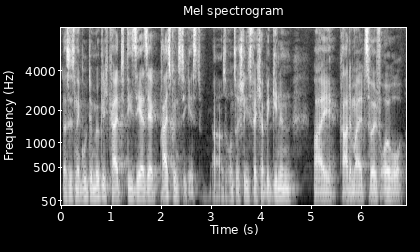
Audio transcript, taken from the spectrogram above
Das ist eine gute Möglichkeit, die sehr, sehr preisgünstig ist. Also unsere Schließfächer beginnen bei gerade mal 12 Euro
